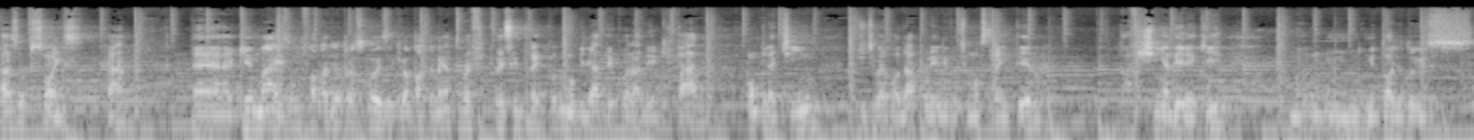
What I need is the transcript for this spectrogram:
as opções, tá? É, que mais? Vamos falar de outras coisas aqui. O apartamento vai, vai ser entregue todo mobiliado, decorado e equipado, completinho. A gente vai rodar por ele e vou te mostrar inteiro. A fichinha dele aqui, um, um dormitório, dois,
